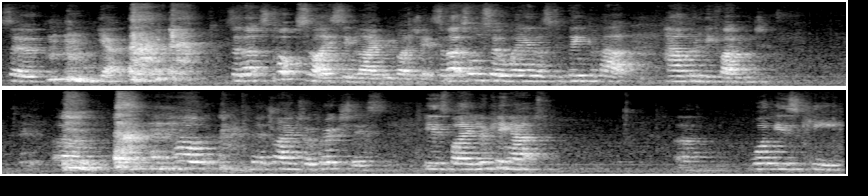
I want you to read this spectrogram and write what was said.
So, yeah. so that's top slicing library budget. So that's also a way of us to think about how could we fund um, and how they're trying to approach this is by looking at um, what is key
